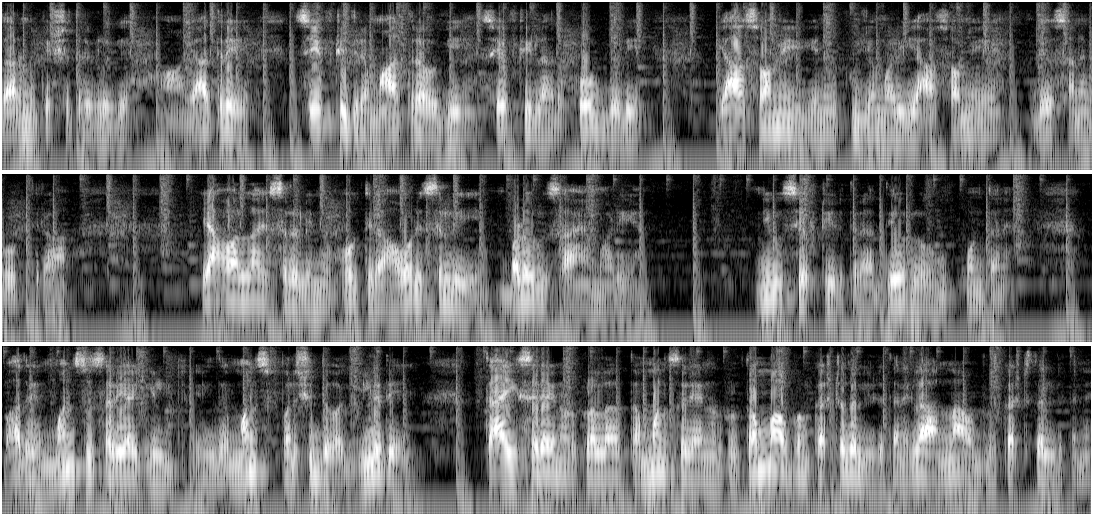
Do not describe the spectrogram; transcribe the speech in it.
ಧಾರ್ಮಿಕ ಕ್ಷೇತ್ರಗಳಿಗೆ ಯಾತ್ರೆ ಸೇಫ್ಟಿ ಇದ್ದರೆ ಮಾತ್ರ ಹೋಗಿ, ಸೇಫ್ಟಿ ಇಲ್ಲಾಂದರೆ ಹೋಗಬೇಡಿ. ಯಾವ ಸ್ವಾಮಿಗೆ ನೀವು ಪೂಜೆ ಮಾಡಿ, ಯಾವ ಸ್ವಾಮಿ ದೇವಸ್ಥಾನಕ್ಕೆ ಹೋಗ್ತೀರಾ? ಯಾವೆಲ್ಲ ಹೆಸರಲ್ಲಿ ನೀವು ಹೋಗ್ತೀರಾ, ಅವ್ರ ಹೆಸರಲ್ಲಿ ಬಡವ್ರಿಗೆ ಸಹಾಯ ಮಾಡಿ. ನೀವು ಸೇಫ್ಟಿ ಇರ್ತೀರ, ದೇವರು ಒಪ್ಕೊತಾನೆ ಆದರೆ ಮನಸ್ಸು ಸರಿಯಾಗಿ ಇಲ್ ಇಲ್ಲದೆ ಮನಸ್ಸು ಪರಿಶುದ್ಧವಾಗಿ ಇಲ್ಲದೆ ತಾಯಿಗೆ ಸರಿಯಾಗಿ ನೋಡ್ಕೊಳ್ಳಲ್ಲ ತಮ್ಮನ ಸರಿಯಾಗಿ ನೋಡ್ಕೊಳ್ಳ ತಮ್ಮ ಒಬ್ಬನ ಕಷ್ಟದಲ್ಲಿ ಇಡ್ತಾನೆ ಇಲ್ಲ ಅಣ್ಣ ಒಬ್ಬನ ಕಷ್ಟದಲ್ಲಿ ಇಡ್ತಾನೆ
